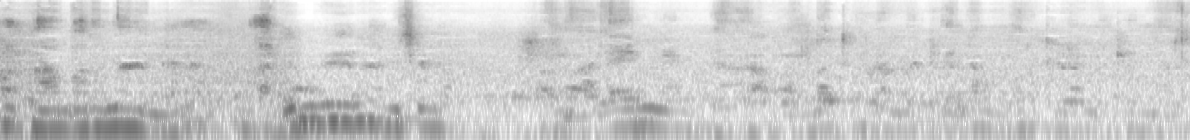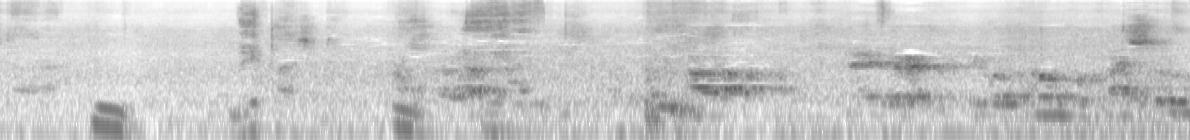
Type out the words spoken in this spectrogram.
ಬರೋ ಮೇಲೆ ಅದು ವಿಷಯ ಅಲೈನ್ಮೆಂಟ್ ಒಂಬತ್ತು ಕಿಲೋಮೀಟ್ರಿಂದ ಮೂರು ಕಿಲೋಮೀಟ್ರ್ ಮಾಡ್ತಾರೆ ಬೈಪಾಸ್ ಇವತ್ತು ಮೈಸೂರು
